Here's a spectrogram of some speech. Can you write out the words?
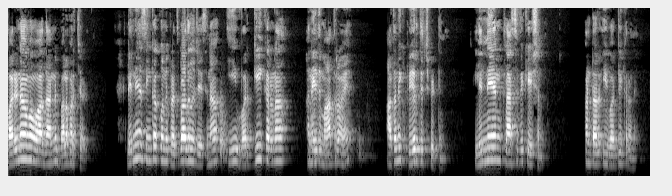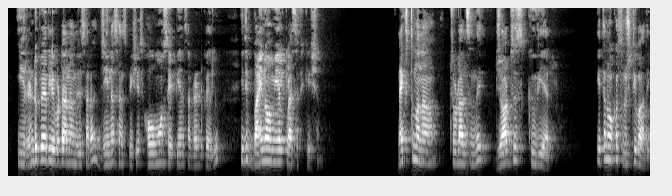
పరిణామవాదాన్ని బలపరిచాడు. లిన్నేయస్ ఇంకా కొన్ని ప్రతిపాదనలు చేసినా ఈ వర్గీకరణ అనేది మాత్రమే అతనికి పేరు తెచ్చిపెట్టింది. లిన్నేయన్ క్లాసిఫికేషన్ అంటారు ఈ వర్గీకరణ ఈ రెండు పేర్లు ఇవ్వటాన్ని చూసారా? జీనస్ అండ్ స్పీషీస్ హోమోసేపియన్స్ అని రెండు పేర్లు. ఇది బైనామియల్ క్లాసిఫికేషన్ నెక్స్ట్ మనం చూడాల్సింది జార్జెస్ క్యూవియర్ ఇతను ఒక సృష్టివాది.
